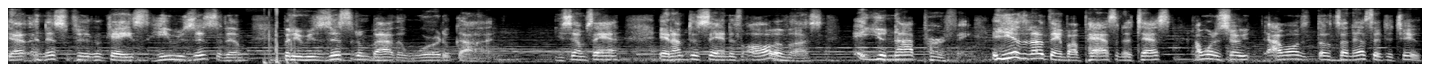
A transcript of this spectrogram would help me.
that in this particular case, he resisted him, but he resisted him by the word of God. You see what I'm saying? And I'm just saying if all of us, eh, you're not perfect. And here's another thing about passing the test. I want to show you, I want to throw something else into too.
